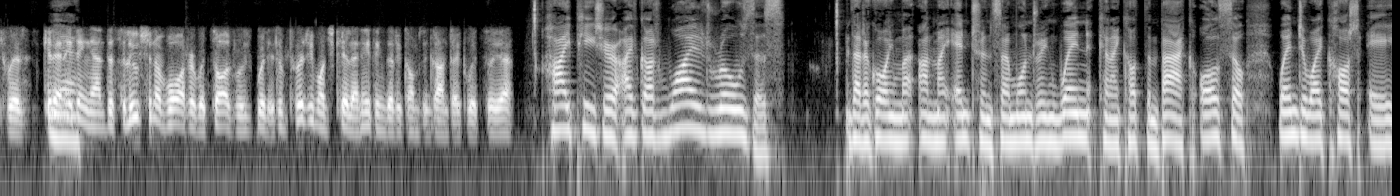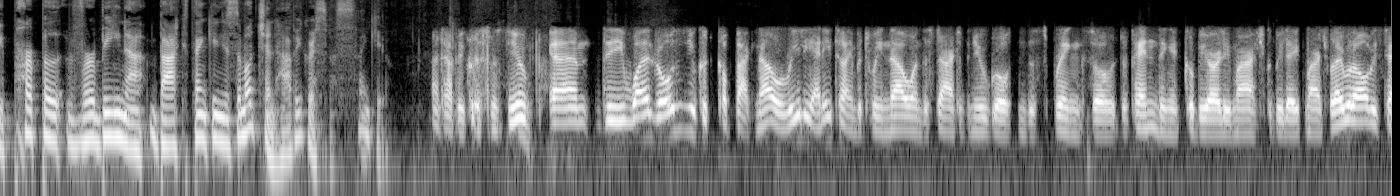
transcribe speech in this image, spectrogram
It will kill Yeah. anything, and the solution of water with salt will, will it'll pretty much kill anything that it comes in contact with. So yeah. Hi, Peter. I've got wild roses that are growing my, on my entrance. I'm wondering when can I cut them back? Also, when do I cut a purple verbena back? Thanking you so much and happy Christmas. Thank you. And happy Christmas to you. Um, the wild roses you could cut back now, really any time between now and the start of the new growth in the spring. So depending, it could be early March, it could be late March. But I would always t-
